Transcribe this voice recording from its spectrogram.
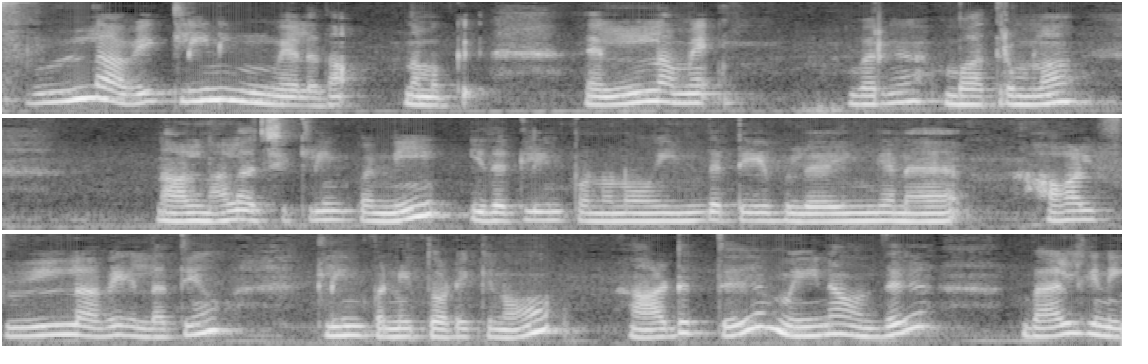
ஃபுல்லாகவே க்ளீனிங் வேலை தான் நமக்கு. எல்லாமே. பாருங்க பாத்ரூம்லாம் நாலு நாள் ஆச்சு க்ளீன் பண்ணி இதை க்ளீன் பண்ணணும். இந்த டேபிள் இங்கன. ஹால் ஃபுல்லாகவே எல்லாத்தையும் க்ளீன் பண்ணி துடைக்கணும். அடுத்து மெயினாக வந்து பால்கனி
